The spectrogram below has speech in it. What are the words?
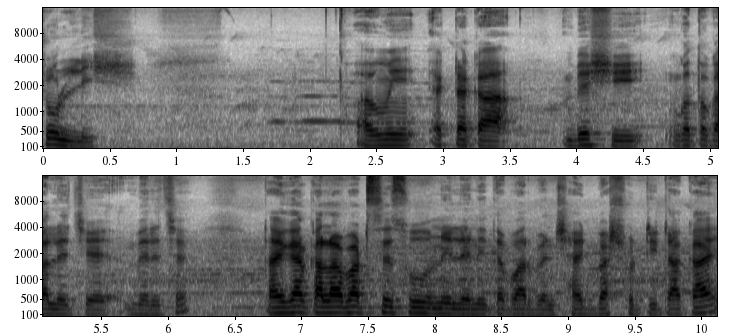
চল্লিশ। ফাউমি এক টাকা বেশি গতকালের চেয়ে বেড়েছে। টাইগার কালার বার্ড সেসু নিলে নিতে পারবেন ষাট, বাষট্টি টাকায়।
